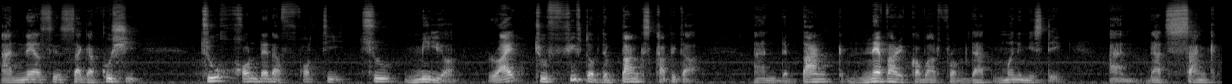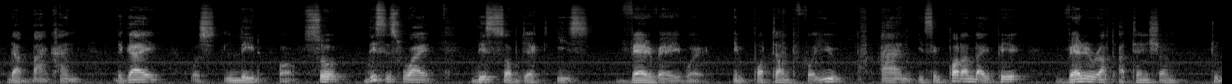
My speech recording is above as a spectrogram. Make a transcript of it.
and Nelson Sagakushi, 242 million, right? Two fifths of the bank's capital and the bank never recovered from that money mistake and that sank that bank and the guy was laid off. So this is why this subject is very very very important for you. And it's important that you pay very rapt attention to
